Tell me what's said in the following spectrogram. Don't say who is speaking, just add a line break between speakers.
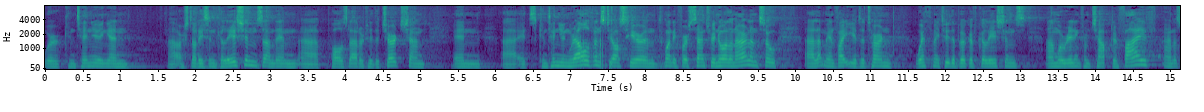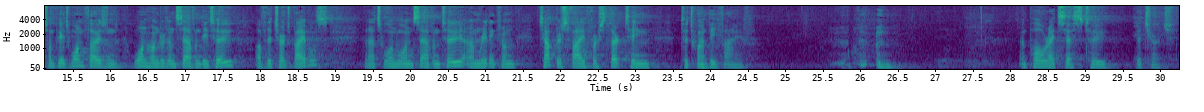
We're continuing in uh, our studies in Galatians and in uh, Paul's letter to the church and in uh, its continuing relevance to us here in 21st century Northern Ireland. So uh, let me invite you to turn with me to the book of Galatians. And we're reading from chapter 5, and it's on page 1172 of the church Bibles. That's 1172. I'm reading from chapters 5, verse 13 to 25. and Paul writes this to the church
